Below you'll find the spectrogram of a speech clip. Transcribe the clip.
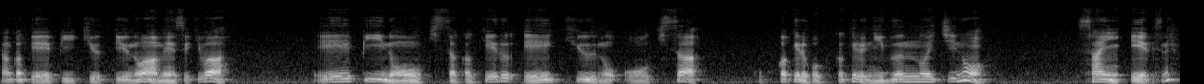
三角形 APQ っていうのは面積は AP の大きさかける AQ の大きさ、ここかけるここかける2分の1のサイン A ですね。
